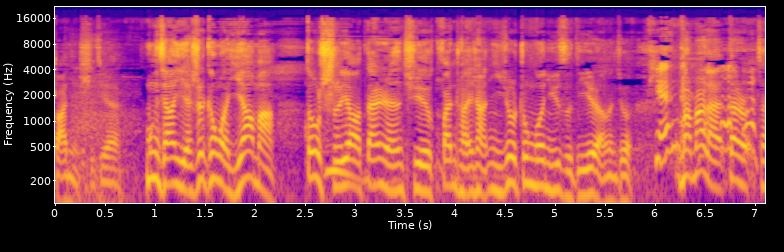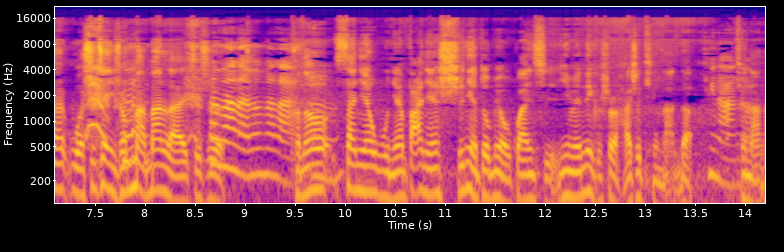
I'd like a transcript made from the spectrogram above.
抓紧时间。梦想也是跟我一样嘛。都是要单人去帆船上，你就是中国女子第一人了，就慢慢来。但是在我是建议说慢慢来，就是慢慢来，慢慢来。可能三年、五年、八年、十年都没有关系，因为那个事儿还是挺难的，挺难，挺难。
